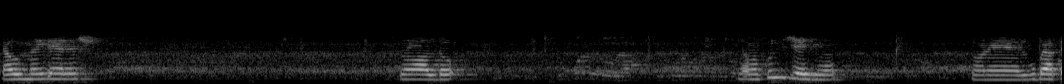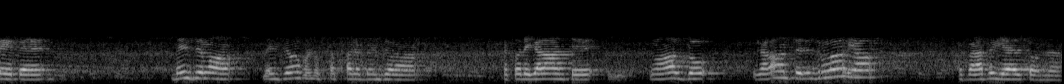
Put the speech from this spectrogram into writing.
Raul Meireles. Ronaldo. Siamo al quindicesimo Attenzione, recupera Pepe. Benzema, Benzema per non scappare Benzema. Scappare Galante, Ronaldo, Galante dentro l'aria. Preparate di Elton.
